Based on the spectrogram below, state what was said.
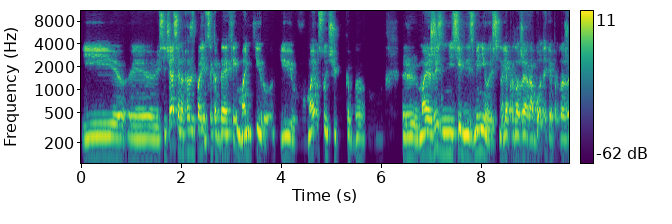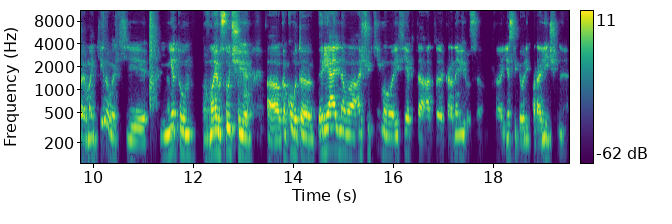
И э, сейчас я нахожусь в позиции, когда я фильм монтирую. И в моем случае как бы, э, моя жизнь не сильно изменилась. Я продолжаю работать, я продолжаю монтировать, и нету в моем случае э, какого-то реального, ощутимого эффекта от коронавируса, э, если говорить про личное.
